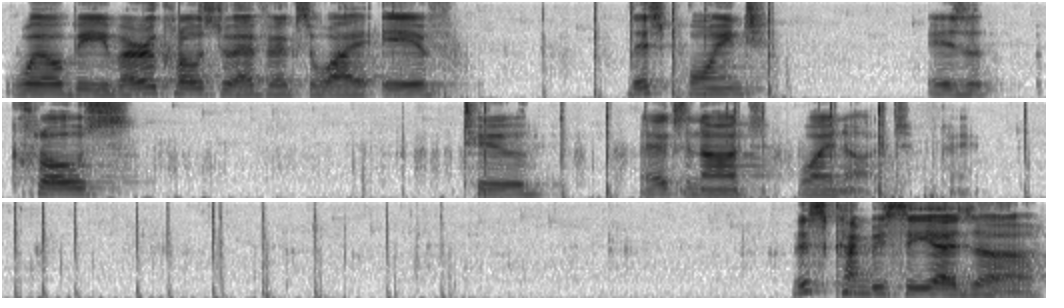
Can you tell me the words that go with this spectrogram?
will be very close to fxy if this point is close to x naught, y naught. Okay. This can be seen as a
